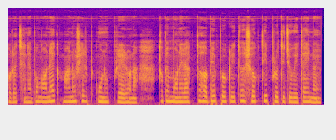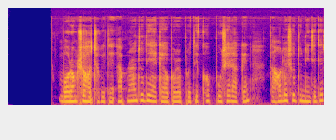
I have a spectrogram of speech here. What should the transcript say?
করেছেন এবং অনেক মানুষের অনুপ্রেরণা। তবে মনে রাখতে হবে, প্রকৃত শক্তি প্রতিযোগিতায় নয়, বরং সহযোগিতায়। আপনারা যদি একে অপরের প্রতি খুব পুষে রাখেন, তাহলে শুধু নিজেদের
